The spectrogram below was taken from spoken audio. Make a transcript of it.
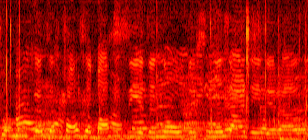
çok gaza fazla bastı ya da ne olduysa nazar değdi herhalde.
